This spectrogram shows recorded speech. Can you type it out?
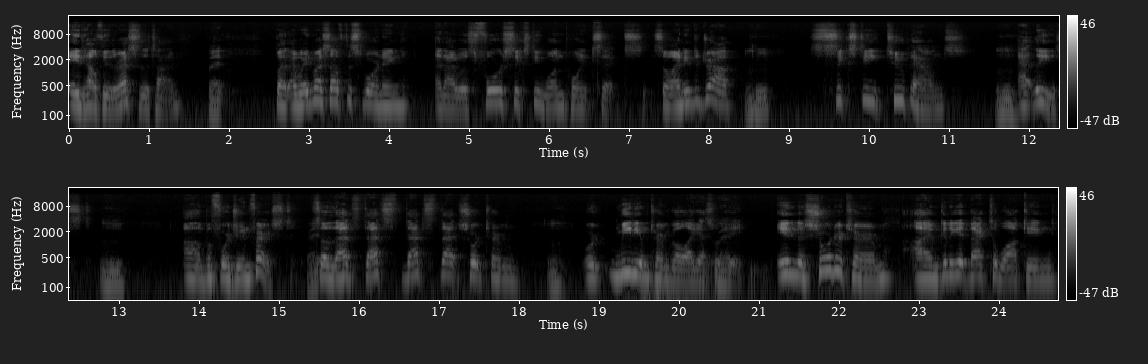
ate healthy the rest of the time Right. but i weighed myself this morning and i was 461.6 so i need to drop Mm-hmm. 62 pounds Mhm. at least Mhm. Um, before june 1st Right. so that's that's that's that short term Mm. or medium term goal i guess would Right. be in the shorter term i'm going to get back to walking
